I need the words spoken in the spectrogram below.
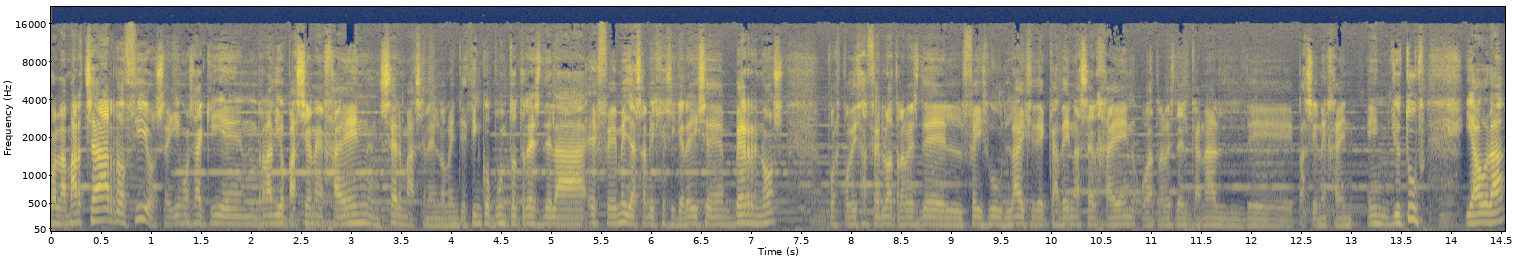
Con la marcha Rocío, seguimos aquí en Radio Pasión en Jaén, en Sermas, en el 95.3 de la FM. Ya sabéis que si queréis eh, vernos, pues podéis hacerlo a través del Facebook Live de Cadena Ser Jaén o a través del canal de Pasión en Jaén en YouTube. Y ahora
